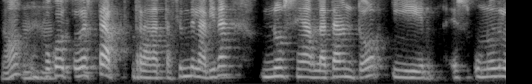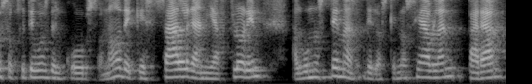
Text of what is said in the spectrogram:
Un poco toda esta readaptación de la vida no se habla tanto y es uno de los objetivos del curso, ¿no? de que salgan y afloren algunos temas de los que no se hablan para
